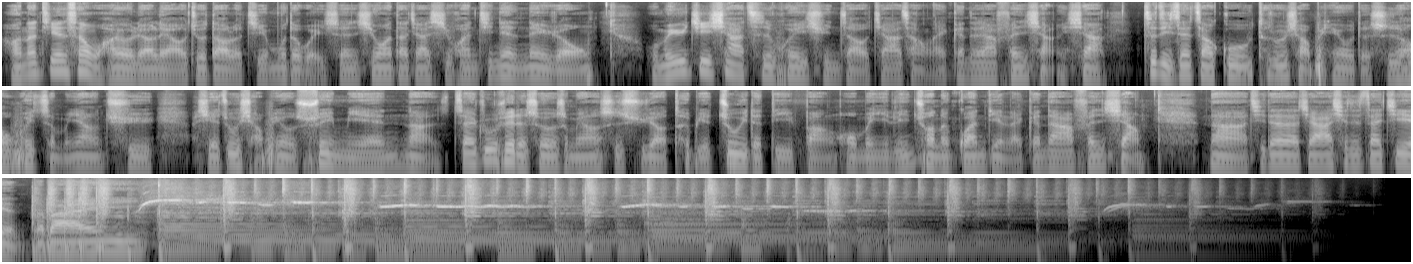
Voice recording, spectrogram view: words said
好，那今天上午好友聊聊就到了节目的尾声，希望大家喜欢今天的内容。我们预计下次会寻找家长来跟大家分享一下自己在照顾特殊小朋友的时候会怎么样去协助小朋友睡眠。那在入睡的时候有什么样是需要特别注意的地方？我们以临床的观点来跟大家分享。那期待大家下次再见，拜拜。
